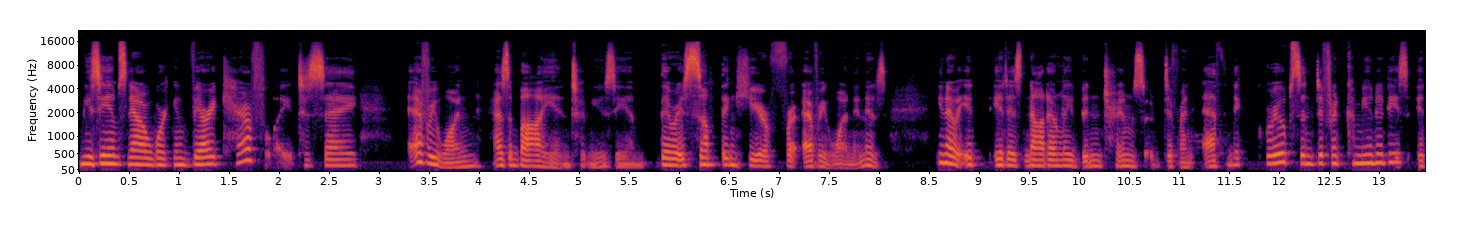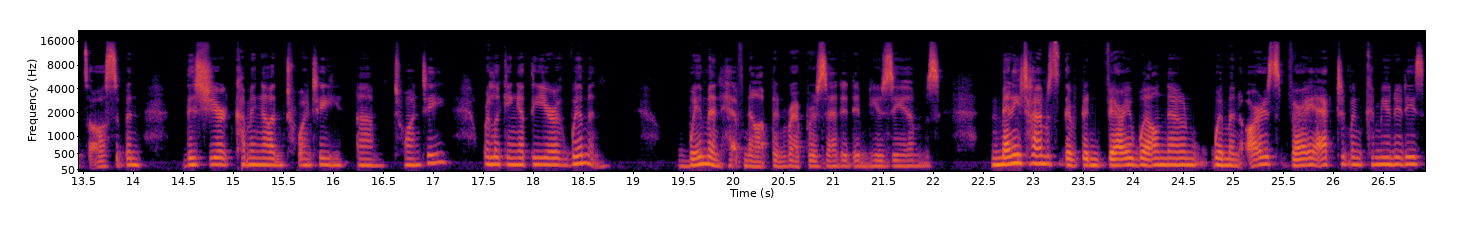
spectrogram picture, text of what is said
museums now are working very carefully to say, everyone has a buy-in to a museum. There is something here for everyone. And it's, you know, it, it has not only been in terms of different ethnic groups and different communities, it's also been this year coming on 2020, um, we're looking at the year of women. Women have not been represented in museums. Many times there have been very well known women artists, very active in communities,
